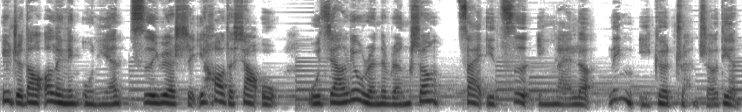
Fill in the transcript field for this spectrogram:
一直到二零零五年四月十一号的下午，吴家六人的人生再一次迎来了另一个转折点。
